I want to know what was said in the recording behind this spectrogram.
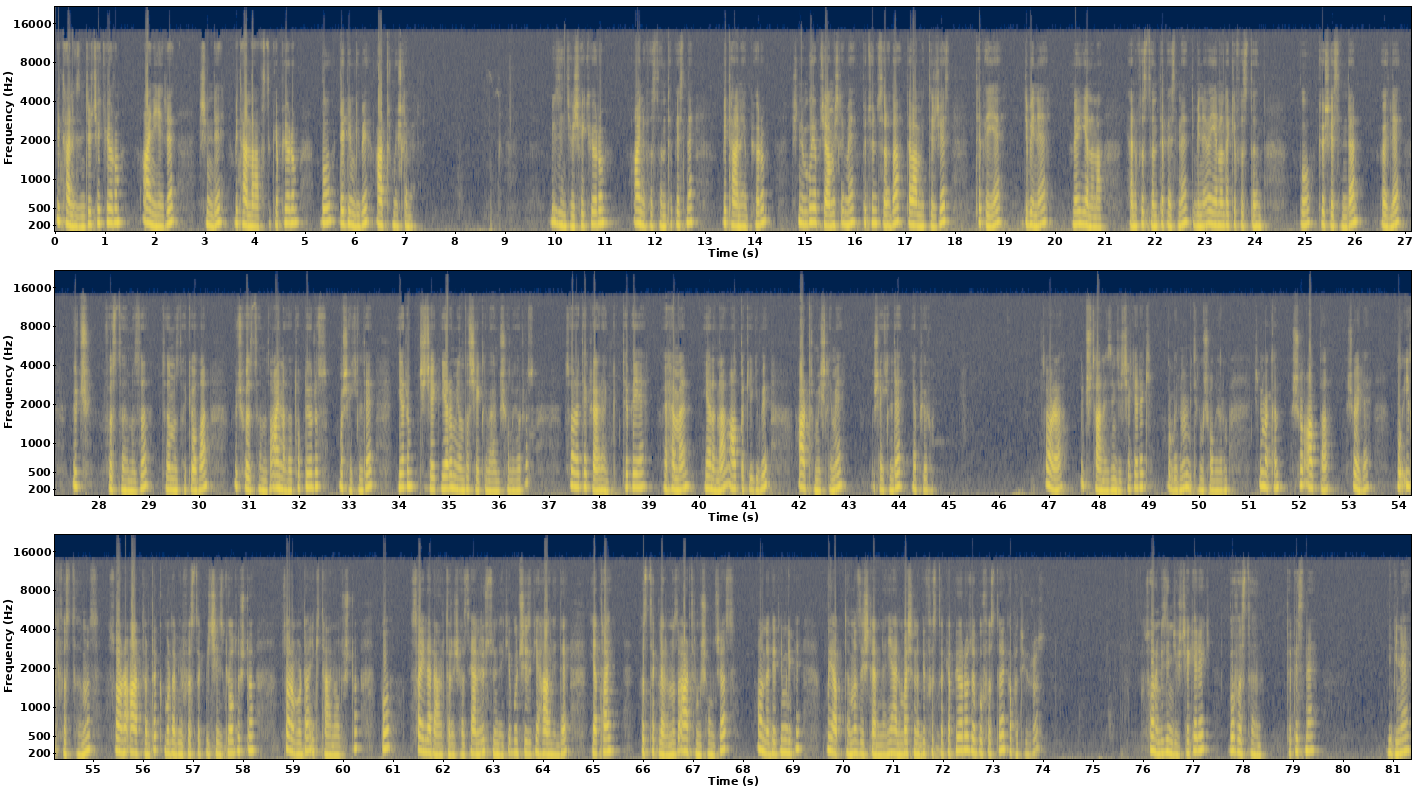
Bir tane zincir çekiyorum. Aynı yere şimdi bir tane daha fıstık yapıyorum. Bu dediğim gibi artırma işlemi. Bir zincir çekiyorum. Aynı fıstığın tepesine bir tane yapıyorum. Şimdi bu yapacağım işlemi bütün sırada devam ettireceğiz. Tepeye, dibine ve yanına. Yani fıstığın tepesine, dibine ve yanındaki fıstığın bu köşesinden böyle 3 fıstığımızı tığımızdaki olan 3 fıstığımızı aynı anda topluyoruz. Bu şekilde yarım çiçek, yarım yıldız şekli vermiş oluyoruz. Sonra tekrar tepeye ve hemen yanına alttaki gibi artırma işlemi bu şekilde yapıyorum. Sonra 3 tane zincir çekerek bu bölümü bitirmiş oluyorum. Şimdi bakın şu altta şöyle bu ilk fıstığımız sonra artırdık. Burada bir fıstık bir çizgi oluştu. Sonra burada iki tane oluştu. Bu sayıları artıracağız. Yani üstündeki bu çizgi halinde yatay fıstıklarımızı artırmış olacağız. Onu da dediğim gibi bu yaptığımız işlemle yani başında bir fıstık yapıyoruz ve bu fıstığı kapatıyoruz. Sonra bir zincir çekerek bu fıstığın tepesine dibine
